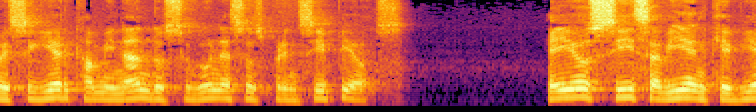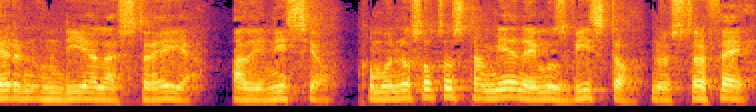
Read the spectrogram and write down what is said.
pues seguir caminando según esos principios. Ellos sí sabían que vieron un día la estrella al inicio, como nosotros también hemos visto nuestra fe.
